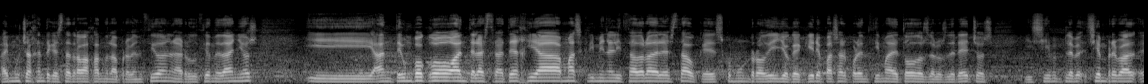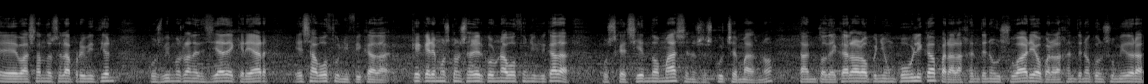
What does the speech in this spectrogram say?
hay mucha gente que está trabajando en la prevención, en la reducción de daños y ante un poco ante la estrategia más criminalizadora del Estado, que es como un rodillo que quiere pasar por encima de todos, de los derechos y siempre, siempre eh, basándose en la prohibición, pues vimos la necesidad de crear esa voz unificada. ¿Qué queremos conseguir con una voz unificada? Pues que siendo más se nos escuche más, ¿no? tanto de cara a la opinión pública, para la gente no usuaria o para la gente no consumidora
